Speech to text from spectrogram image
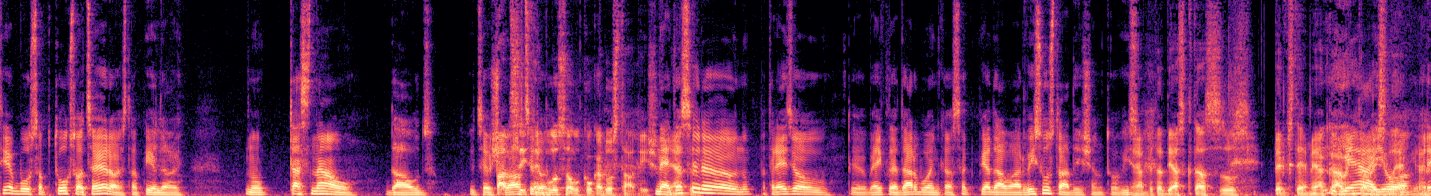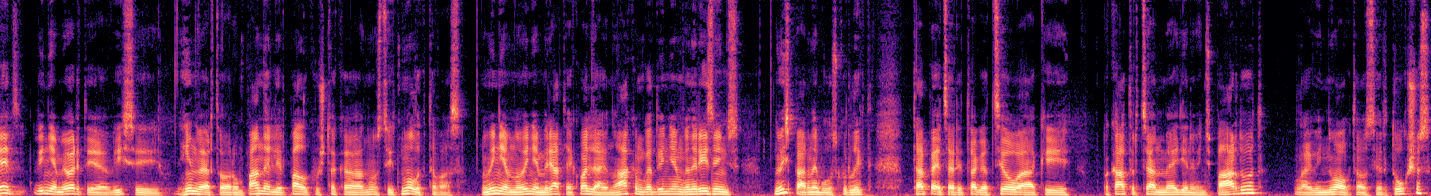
tie būs ap 1000 eiro, es tā pieļauju. Nu, tas nav daudz. Ir ceļš valsts sistēma plus vēl kaut kādu uzstādīšanu. Nē, tas jā, ir, nu, patreiz jau veiklie darboņi, kā saka, piedāvā ar visu uzstādīšanu to visu. Jā, bet tad jāskatās uz pirkstiem, jā, kā jā, viņi to liek, jā. redz, viņiem jau ir tie visi invertori un paneļi ir palikuši tā kā nosacīti noliktavās. Nu, viņiem no viņiem ir jātiek vaļā, jo nākamgad viņiem gan arī viņus nu, vispār nebūs kur likt. Tāpēc arī tagad cilvēki pa katru cenu mēģina viņus pārdot, lai viņu noliktavas ir tukšas.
